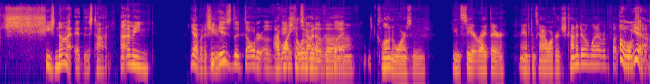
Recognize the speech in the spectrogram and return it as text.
she's not at this time. I mean, Yeah, but if she you, is the daughter of. I've watched Anakin a little bit of Skywalker, uh, Clone Wars, and you can see it right there. Anakin Skywalker just kind of doing whatever the fuck. she Oh wants to yeah,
